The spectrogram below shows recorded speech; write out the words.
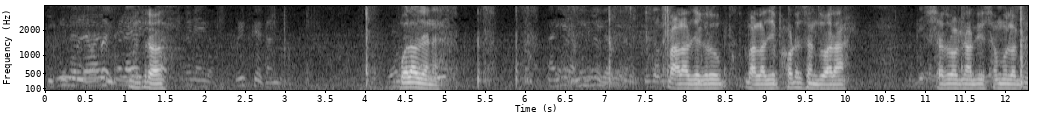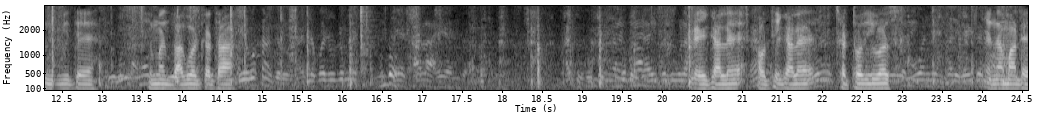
મિત્રો બોલાવજે ને બાલાજી ગ્રુપ બાલાજી ફાઉન્ડેશન દ્વારા સર્વજ્ઞાતિ સમૂહ લગ્ન નિમિત્તે શ્રીમદ ભાગવત કથા ગઈકાલે આવતીકાલે છઠ્ઠો દિવસ એના માટે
